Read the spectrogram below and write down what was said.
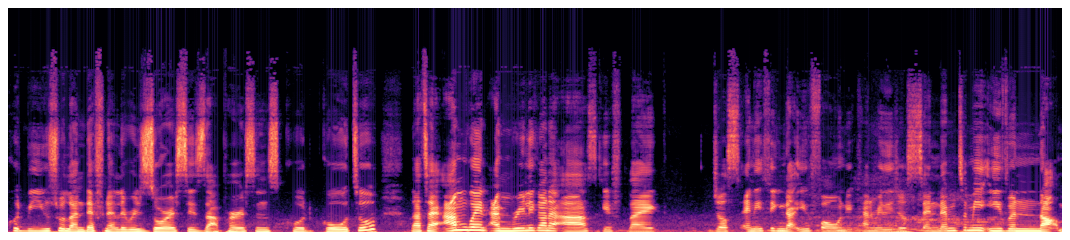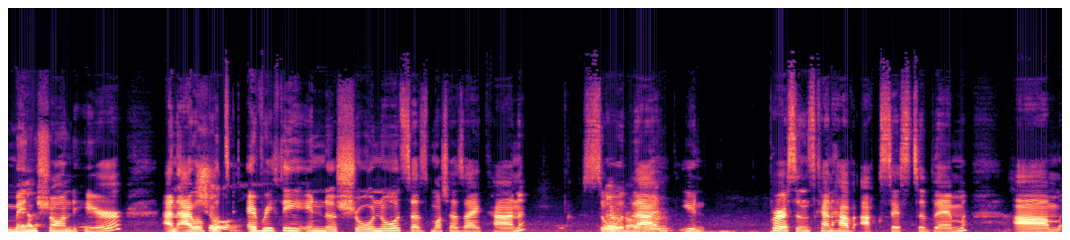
could be useful and definitely resources that persons could go to. That I am going. I'm really gonna ask if like just anything that you found, you can really just send them to me, even not mentioned here, and I will put everything in the show notes as much as I can no so that you persons can have access to them um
